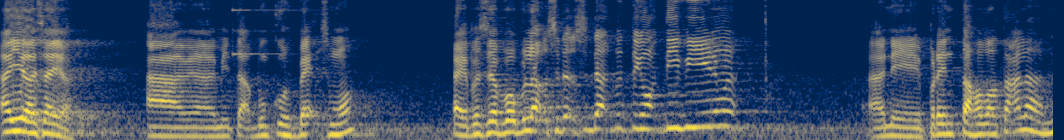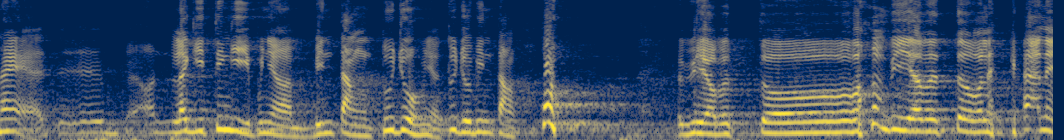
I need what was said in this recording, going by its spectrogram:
ayah saya. Uh, minta bungkus beg semua. Eh pasal apa pula sedap-sedap tu tengok TV ni uh, ni perintah Allah Ta'ala naik uh, lagi tinggi punya bintang tujuh punya tujuh bintang. Huh! biar betul biar betul malaikat ni.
